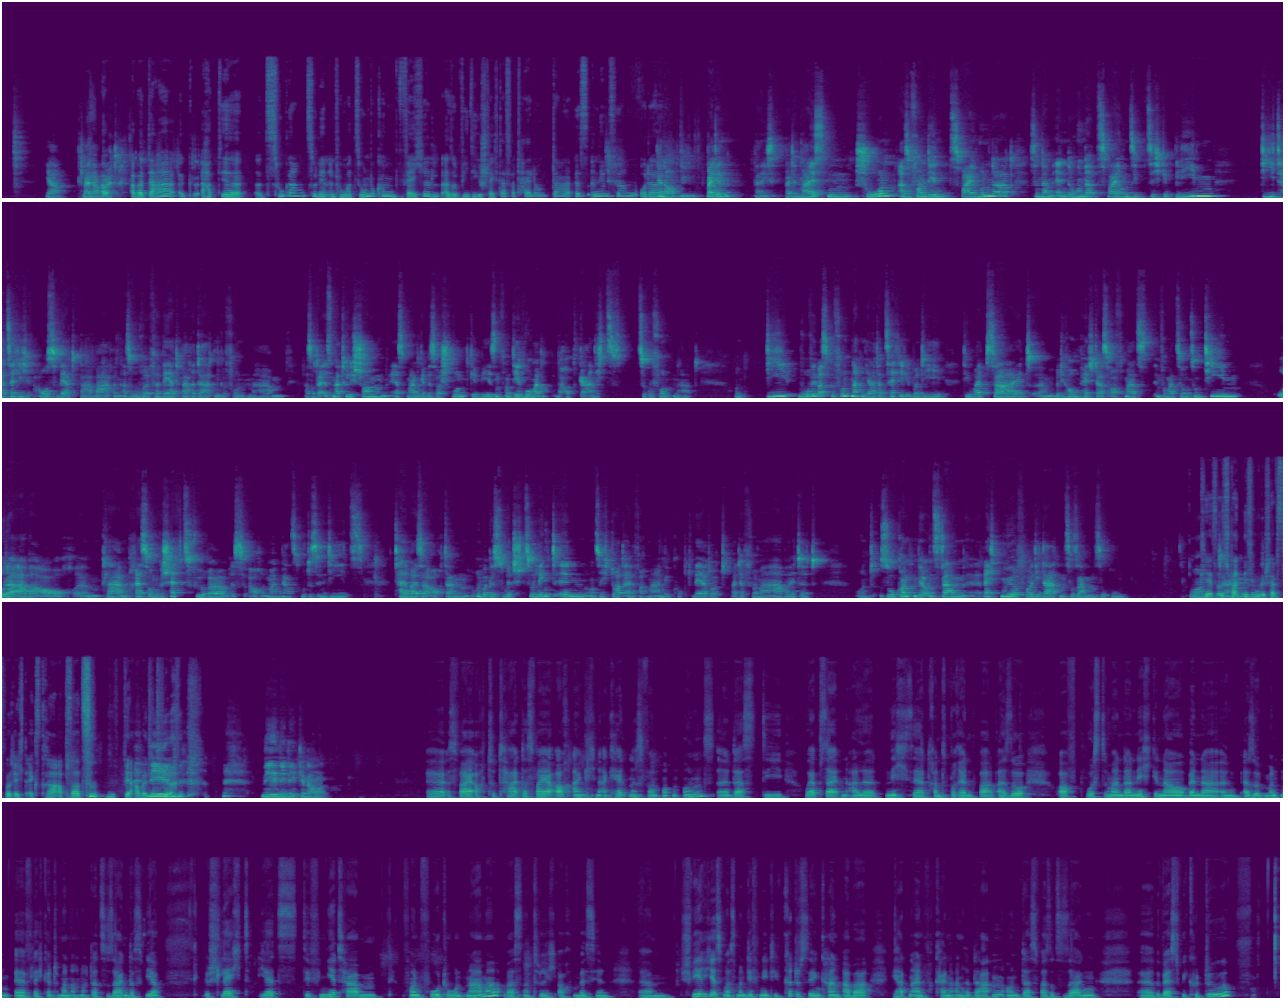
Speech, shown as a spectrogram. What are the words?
ja, Kleinarbeit. Aber, aber da äh, habt ihr Zugang zu den Informationen bekommen, welche, also wie die Geschlechterverteilung da ist in den Firmen? Oder? Genau, bei den, bei den meisten schon. Also von den 200 sind am Ende 172 geblieben, die tatsächlich auswertbar waren, also wo wir verwertbare Daten gefunden haben. Also da ist natürlich schon erstmal ein gewisser Schwund gewesen von denen, wo man überhaupt gar nichts zu gefunden hat. Die, wo wir was gefunden haben, ja, tatsächlich über die, die Website, ähm, über die Homepage, da ist oftmals Information zum Team oder aber auch, ähm, klar, Impressum, Geschäftsführer ist auch immer ein ganz gutes Indiz. Teilweise auch dann rüber geswitcht zu LinkedIn und sich dort einfach mal angeguckt, wer dort bei der Firma arbeitet. Und so konnten wir uns dann recht mühevoll die Daten zusammensuchen. Okay, und, also es stand ähm, nicht im Geschäftsbericht extra Absatz, wer arbeitet nee, hier. Nee, nee, nee, genau. Äh, es war ja auch total, das war ja auch eigentlich eine Erkenntnis von uns, äh, dass die Webseiten alle nicht sehr transparent waren. Also oft wusste man da nicht genau, wenn da, also man, äh, vielleicht könnte man auch noch dazu sagen, dass wir Geschlecht jetzt definiert haben von Foto und Name, was natürlich auch ein bisschen ähm, schwierig ist, was man definitiv kritisch sehen kann, aber wir hatten einfach keine anderen Daten und das war sozusagen äh, the best we could do.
